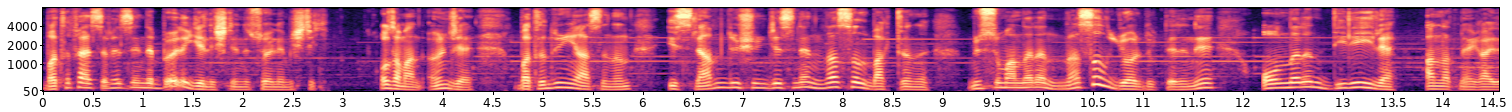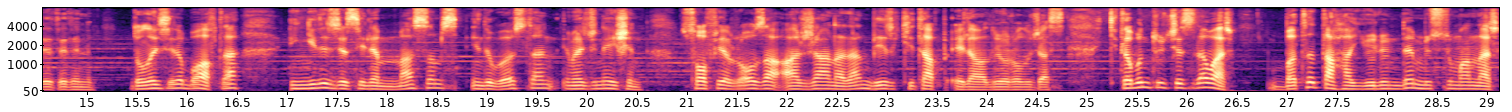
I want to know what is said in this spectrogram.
Batı felsefesinin de böyle geliştiğini söylemiştik. O zaman önce Batı dünyasının İslam düşüncesine nasıl baktığını, Müslümanlara nasıl gördüklerini onların diliyle anlatmaya gayret edelim. Dolayısıyla bu hafta İngilizcesiyle Muslims in the Western Imagination Sofia Rosa Arjana'dan bir kitap ele alıyor olacağız. Kitabın Türkçesi de var. Batı tahayyülünde Müslümanlar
